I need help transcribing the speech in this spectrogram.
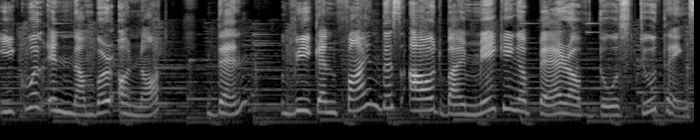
equal in number or not, then we can find this out by making a pair of those two things.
